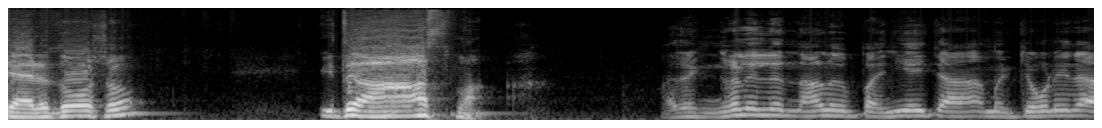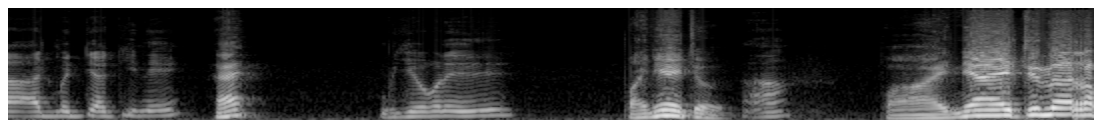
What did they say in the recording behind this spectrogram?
ജലദോഷം. ഇത് ആസ്മ. അത് നിങ്ങളില്ല നാൾ പനിയായിട്ട് ആ മെഡിക്കൽ അഡ്മിറ്റ് ആക്കിനേ? ഏ? പനിയായിട്ടോ? ആ. പനിയായിട്ട് പറഞ്ഞ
